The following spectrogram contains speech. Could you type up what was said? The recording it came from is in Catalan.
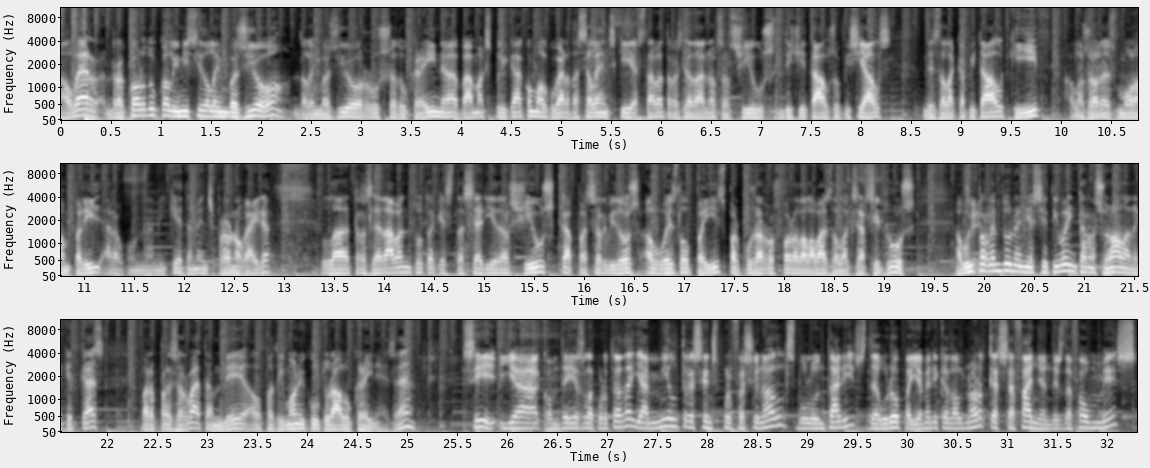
Albert, recordo que a l'inici de la invasió, de la invasió russa d'Ucraïna, vam explicar com el govern de Zelensky estava traslladant els arxius digitals oficials des de la capital, Kiev, aleshores molt en perill, ara una miqueta menys però no gaire, la traslladaven tota aquesta sèrie d'arxius cap a servidors a l'oest del país per posar-los fora de l'abast de l'exèrcit rus. Avui Sí. parlem d'una iniciativa internacional, en aquest cas, per preservar també el patrimoni cultural ucraïnès, eh? Sí, hi ha, com deies la portada, hi ha 1.300 professionals voluntaris d'Europa i Amèrica del Nord que s'afanyen des de fa un mes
